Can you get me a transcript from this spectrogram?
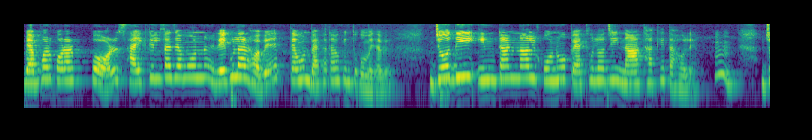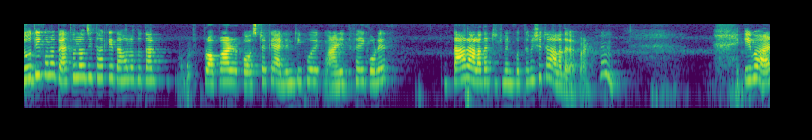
ব্যবহার করার পর সাইকেলটা যেমন রেগুলার হবে, তেমন ব্যথাটাও কিন্তু কমে যাবে। যদি ইন্টারনাল কোনো প্যাথোলজি না থাকে তাহলে, হুম? যদি কোনো প্যাথোলজি থাকে তাহলে তো তার প্রপার কজটাকে আইডেন্টিফাই আইডেন্টিফাই করে তার আলাদা ট্রিটমেন্ট করতে হবে, সেটা আলাদা ব্যাপার, হুম? এবার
